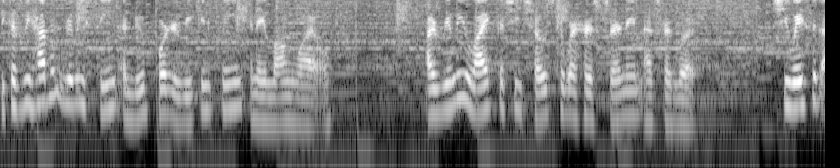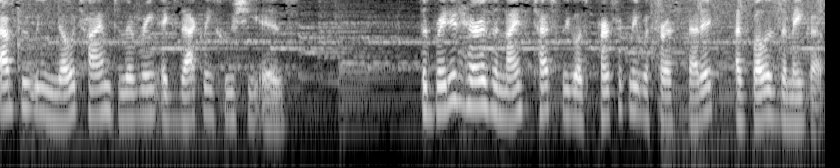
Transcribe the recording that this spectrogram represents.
because we haven't really seen a new Puerto Rican queen in a long while. I really like that she chose to wear her surname as her look. She wasted absolutely no time delivering exactly who she is. The braided hair is a nice touch that goes perfectly with her aesthetic, as well as the makeup.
